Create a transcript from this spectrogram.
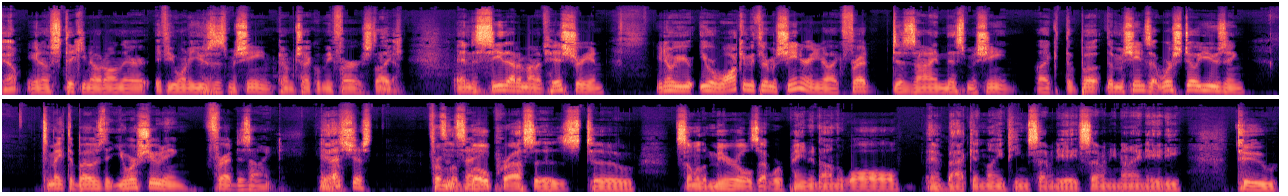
Yep. You know, sticky note on there. If you want to use this machine, come check with me first. Like, and to see that amount of history and you know, you you were walking me through machinery and you're like, Fred designed this machine. Like the bow, the machines that we're still using to make the bows that you're shooting, Fred designed. And Yes. that's just From the bow presses to some of the murals that were painted on the wall uh, back in 1978, 79, 80 to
